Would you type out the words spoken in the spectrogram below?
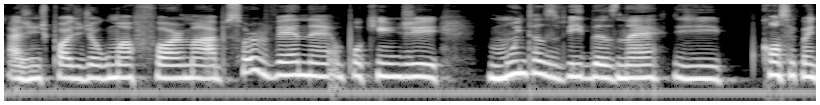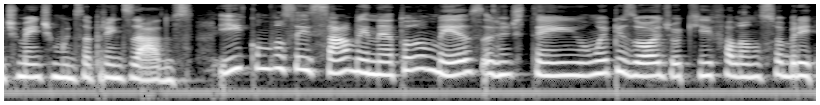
A gente pode de alguma forma absorver, né? Um pouquinho de muitas vidas, né? De consequentemente muitos aprendizados. E como vocês sabem, né, todo mês a gente tem um episódio aqui falando sobre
